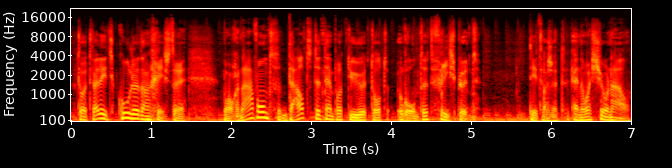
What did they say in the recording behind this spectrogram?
Het wordt wel iets koeler dan gisteren. Morgenavond daalt de temperatuur tot rond het vriespunt. Dit was het NOS Journaal.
